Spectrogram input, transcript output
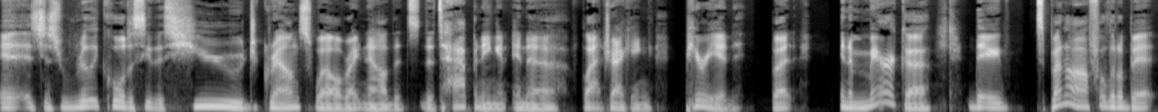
it's just really cool to see this huge groundswell right now that's that's happening in, in a flat tracking period. But in America, they've spun off a little bit.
